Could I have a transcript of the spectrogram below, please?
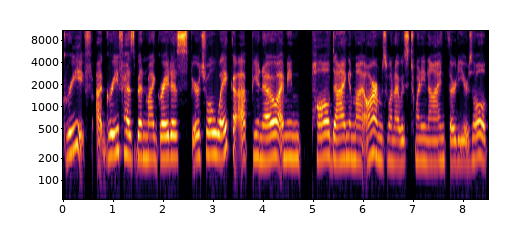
grief. Uh, grief has been my greatest spiritual wake up. You know, I mean, Paul dying in my arms when I was 29, 30 years old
